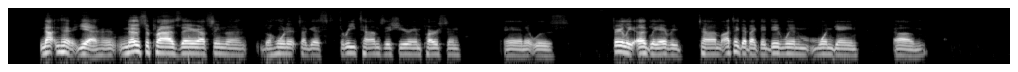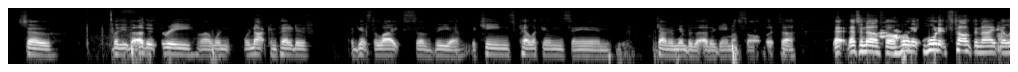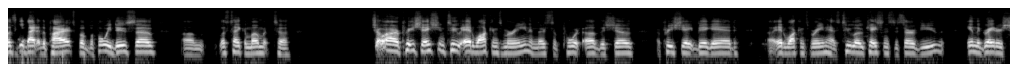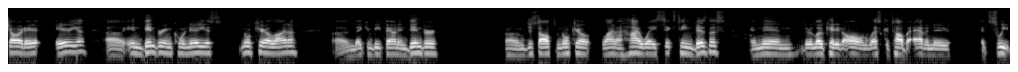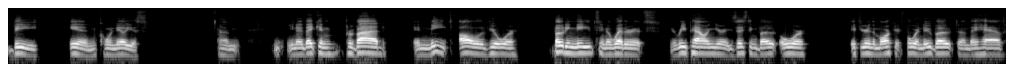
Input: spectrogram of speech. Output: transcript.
not no, yeah, no surprise there. I've seen the the Hornets, I guess, three times this year in person, and it was fairly ugly every time. I take that back. They did win one game, um, so but the, the other three uh, were were not competitive against the likes of the uh, the Kings, Pelicans, and I'm trying to remember the other game I saw, but uh, that, that's enough uh, Hornet, Hornets talk tonight. Now let's get back to the Pirates. But before we do so, um, let's take a moment to show our appreciation to Ed Watkins Marine and their support of the show. Appreciate Big Ed. Uh, Ed Watkins Marine has two locations to serve you in the greater Charlotte a- area, uh, in Denver and Cornelius, North Carolina. Uh, they can be found in Denver, um, just off of North Carolina Highway 16 Business and then they're located on West Catawba Avenue at Suite B in Cornelius. Um, you know, they can provide and meet all of your boating needs, you know, whether it's repowering your existing boat or if you're in the market for a new boat, um, they have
